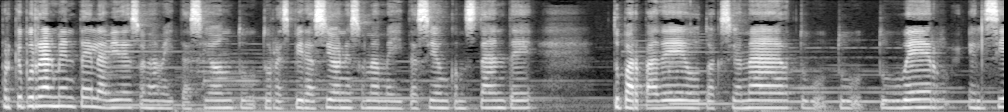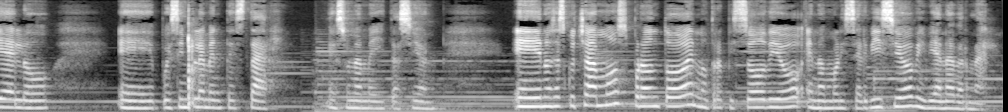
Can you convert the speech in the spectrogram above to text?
porque pues realmente la vida es una meditación, tu, respiración es una meditación constante, tu parpadeo, tu accionar, tu, ver el cielo, eh, pues simplemente estar es una meditación. Eh, nos escuchamos pronto en otro episodio en Amor y Servicio, Viviana Bernal.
